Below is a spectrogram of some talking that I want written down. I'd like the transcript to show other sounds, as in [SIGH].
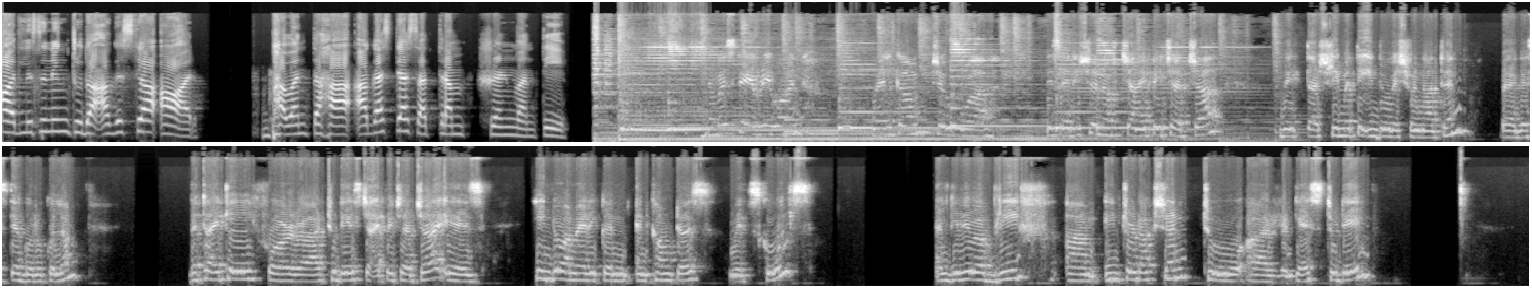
are listening to the Agastya Hour Bhavantaha Agastya सत्रं शृण्वन्ति Namaste everyone. Welcome to uh, this edition of Chai Pe Charcha with uh, Srimati Indu Vishwanathan by Agastya Gurukulam. The title for uh, today's Chai Pe Charcha is Hindu American Encounters with Schools. I'll give you a brief um, introduction to our guest today,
